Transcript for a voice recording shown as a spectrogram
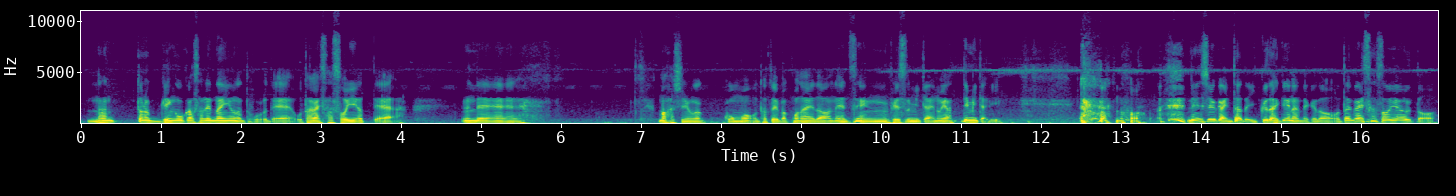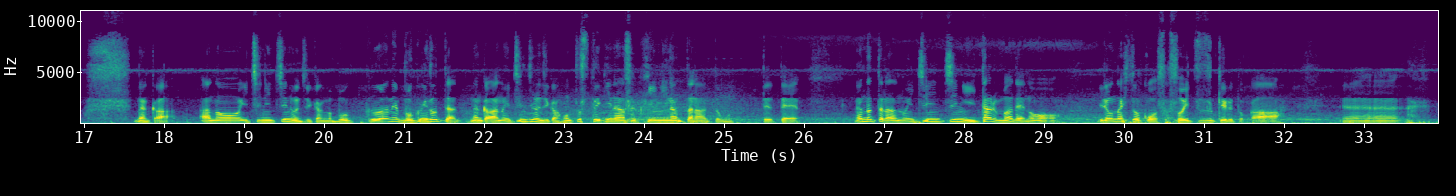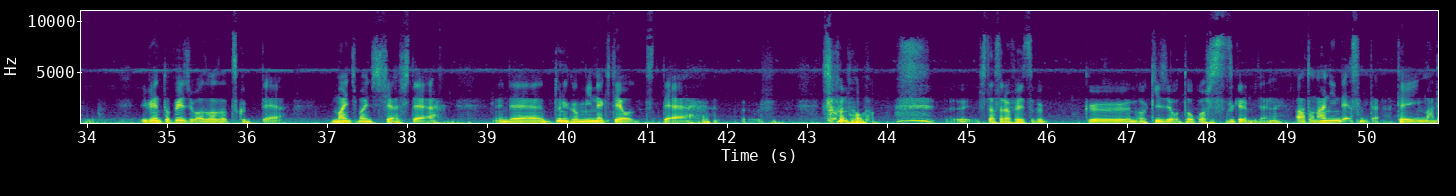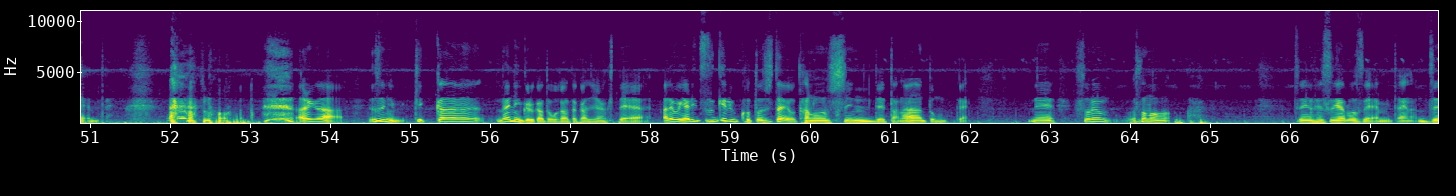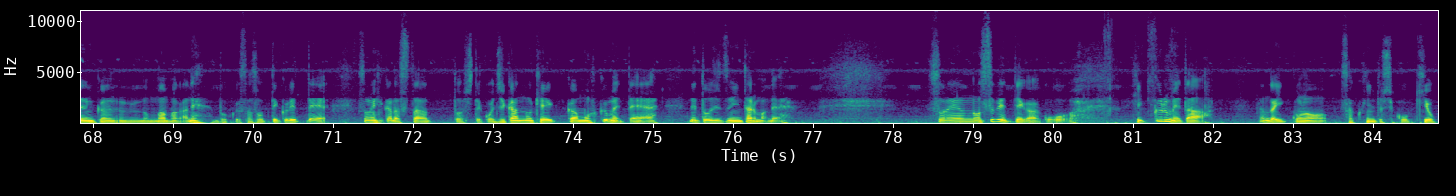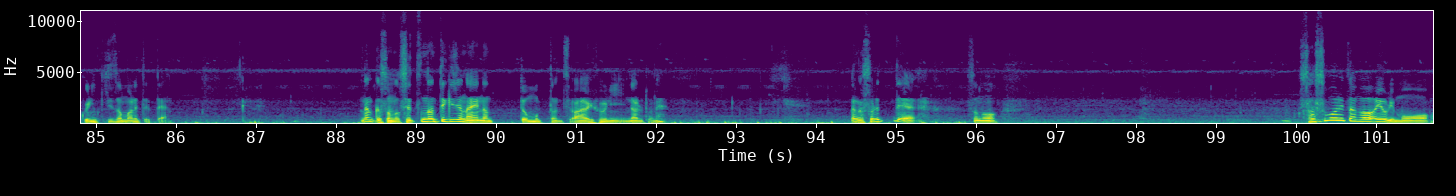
なんとなく言語化されないようなところでお互い誘い合ってんでまあ走りの学校も例えばこの間はね全フェスみたいのやってみたり あの 練習会にただ行くだけなんだけどお互い誘い合うとなんかあの一日の時間が僕はね僕にとってはなんかあの一日の時間ほんと素敵な作品になったなって思っててなんだったらあの一日に至るまでのいろんな人をこう誘い続けるとか、えー、イベントページわざわざ作って毎日毎日シェアしてでとにかくみんな来てよっつってそのひたすらフェイスブックの記事を投稿し続けるみたいなね。あと何人ですみたいな。定員までみたいな。あのあれが要するに結果何人来るかどうかとかじゃなくてあれをやり続けること自体を楽しんでたなと思って。でそれその全フェスやろうぜみたいな。全くんのママがね僕誘ってくれてその日からスタートとしてこう時間の経過も含めてで当日に至るまでそれの全てがこうひっくるめたなんか一個の作品としてこう記憶に刻まれててなんかその刹那的じゃないなって思ったんですよああいう風になるとね。なんかそれってその誘われた側よりも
